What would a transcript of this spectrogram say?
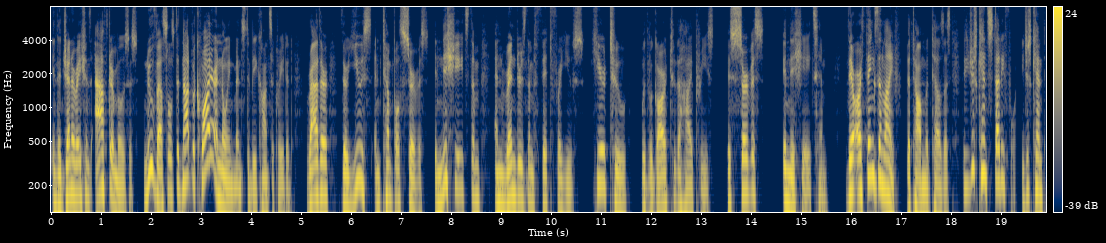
in the generations after Moses, new vessels did not require anointments to be consecrated. Rather, their use in temple service initiates them and renders them fit for use. Here, too, with regard to the high priest, his service initiates him. There are things in life, the Talmud tells us, that you just can't study for. You just can't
